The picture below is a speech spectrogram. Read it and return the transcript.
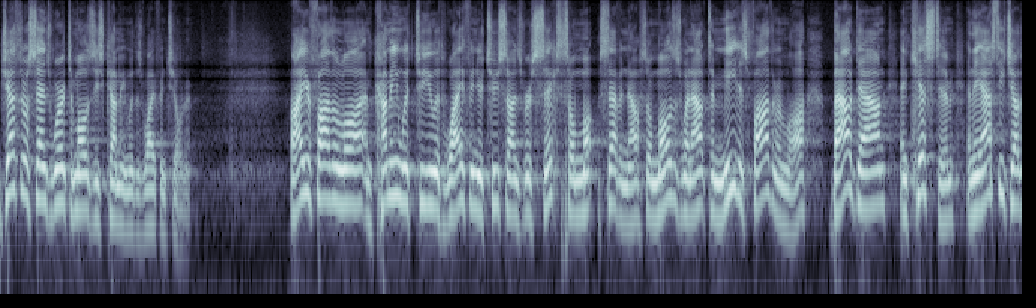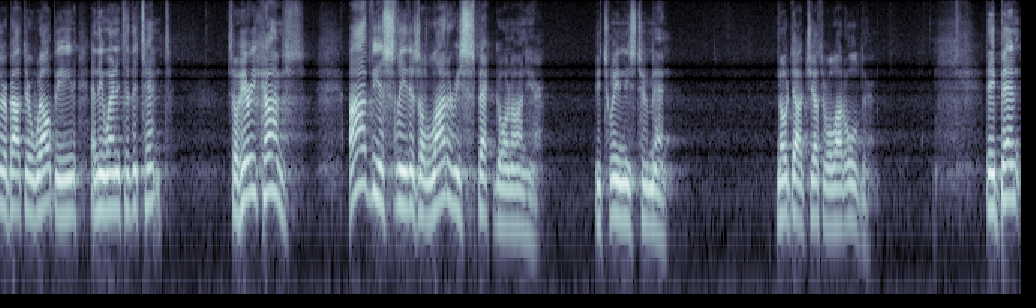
Jethro sends word to Moses he's coming with his wife and children. I, your father in law, am coming with, to you with wife and your two sons. Verse 6, so Mo, 7 now. So Moses went out to meet his father in law, bowed down and kissed him, and they asked each other about their well being, and they went into the tent. So here he comes. Obviously, there's a lot of respect going on here between these two men. No doubt Jethro a lot older. They've been,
